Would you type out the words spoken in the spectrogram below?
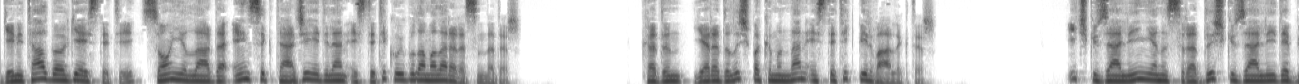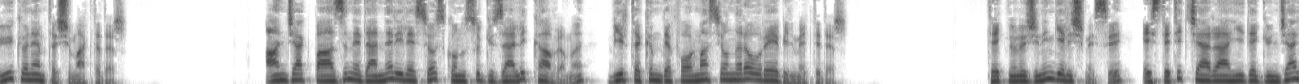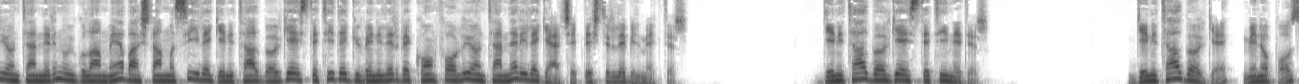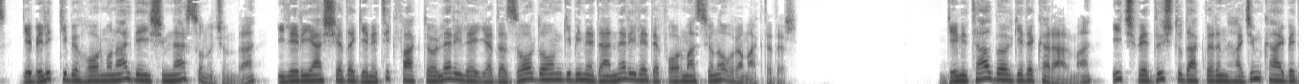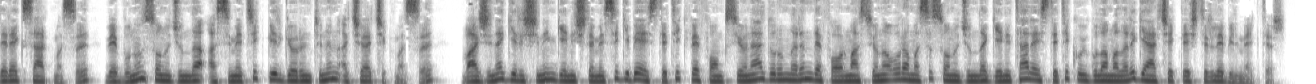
Genital bölge estetiği, son yıllarda en sık tercih edilen estetik uygulamalar arasındadır. Kadın, yaratılış bakımından estetik bir varlıktır. İç güzelliğin yanı sıra dış güzelliği de büyük önem taşımaktadır. Ancak bazı nedenler ile söz konusu güzellik kavramı, bir takım deformasyonlara uğrayabilmektedir. Teknolojinin gelişmesi, estetik cerrahide güncel yöntemlerin uygulanmaya başlanması ile genital bölge estetiği de güvenilir ve konforlu yöntemler ile gerçekleştirilebilmektir. Genital bölge estetiği nedir? Genital bölge, menopoz, gebelik gibi hormonal değişimler sonucunda, ileri yaş ya da genetik faktörler ile ya da zor doğum gibi nedenler ile deformasyona uğramaktadır. Genital bölgede kararma, iç ve dış dudakların hacim kaybederek sarkması ve bunun sonucunda asimetrik bir görüntünün açığa çıkması, vajina girişinin genişlemesi gibi estetik ve fonksiyonel durumların deformasyona uğraması sonucunda genital estetik uygulamaları gerçekleştirilebilmektir.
